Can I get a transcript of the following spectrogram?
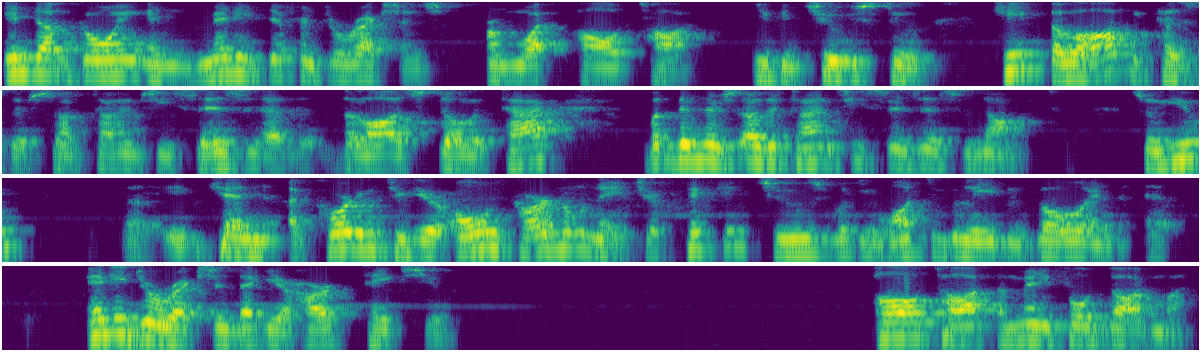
end up going in many different directions from what Paul taught. You can choose to keep the law because there's sometimes he says uh, the law is still intact, but then there's other times he says it's not. So you uh, can, according to your own cardinal nature, pick and choose what you want to believe and go in uh, any direction that your heart takes you. Paul taught a manifold dogma,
